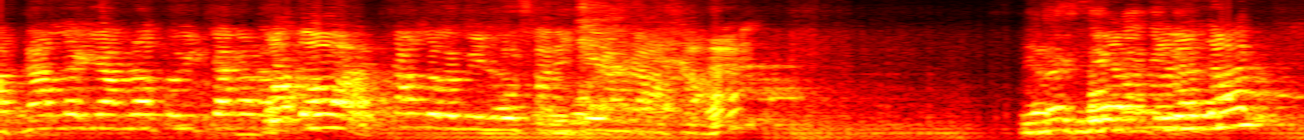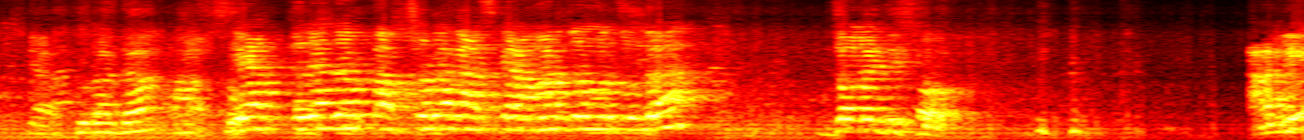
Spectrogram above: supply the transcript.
আপনার লাগি আমরা তো এই কত? আপনার লগে মিলবো স্যার যে আমরা আশা হ্যাঁ? পাঁচশো। টাকা আজকে আমার জন্য তোমরা জমা দিছ। আমি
